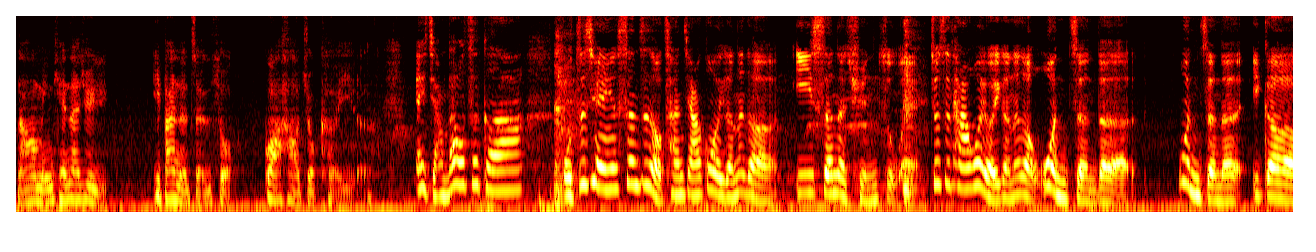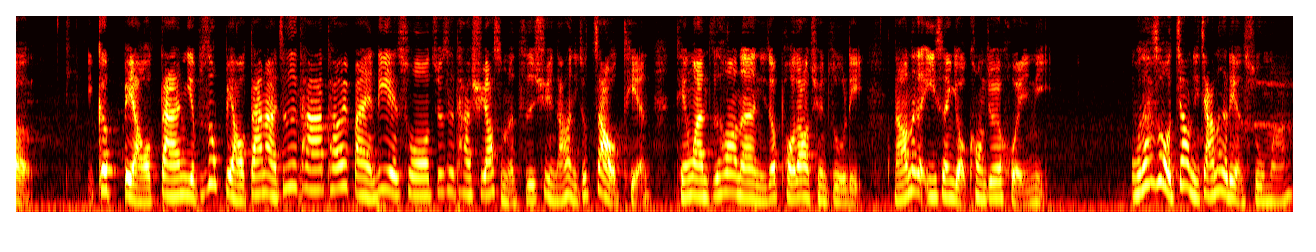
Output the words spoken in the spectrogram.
然后明天再去一般的诊所挂号就可以了。哎、讲到这个啊，我之前甚至有参加过一个那个医生的群组，哎，就是他会有一个那个问诊的问诊的一个一个表单，也不是说表单啊，就是他他会把你列说，就是他需要什么资讯，然后你就照填，填完之后呢，你就 PO 到群组里，然后那个医生有空就会回你。我那时候我叫你加那个脸书吗？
